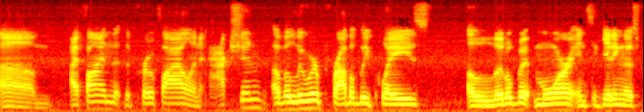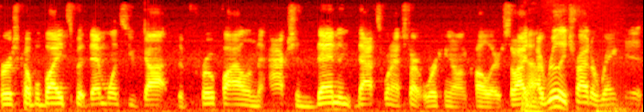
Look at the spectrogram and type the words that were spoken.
Um, I find that the profile and action of a lure probably plays a little bit more into getting those first couple bites, but then once you've got the profile and the action, then that's when I start working on color. So I. I really try to rank it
